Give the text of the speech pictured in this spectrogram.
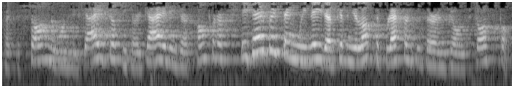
about the Son, the one who guides us. He's our guide, He's our comforter. He's everything we need. I've given you lots of references there in John's Gospel.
